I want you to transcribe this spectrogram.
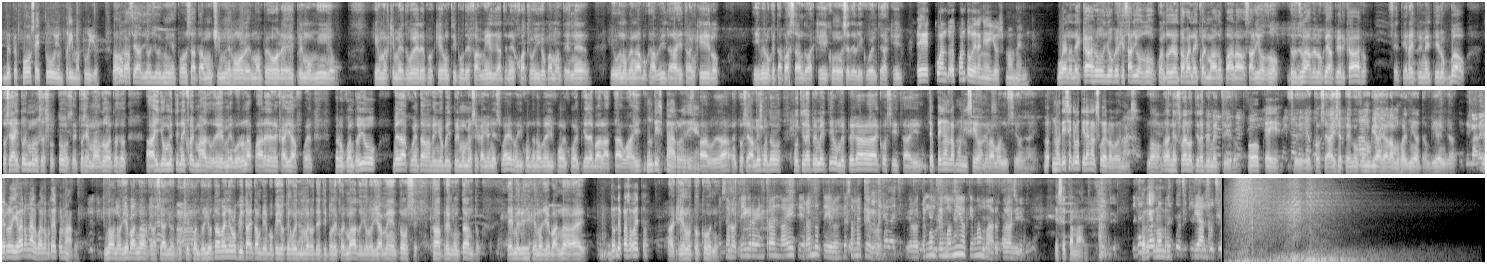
de tu esposa y tú y un primo tuyo. No, ¿Cómo? gracias a Dios, yo y mi esposa estamos mucho mejor. El más peor es el primo mío, que me, que me duele porque es un tipo de familia, tener cuatro hijos para mantener. Y uno viene a buscar vida ahí tranquilo y ve lo que está pasando aquí con ese delincuente aquí. Eh, ¿cuánto, ¿Cuánto eran ellos, más o menos? Bueno, en el carro yo ve que salió dos. Cuando yo estaba en el colmado parado, salió dos. De una vez lo que a pie el carro, se tira el primer tiro, ¡bow! Entonces ahí todo el mundo se soltó, entonces mandó. Entonces ahí yo me tenía eh, me voló una pared y me caí afuera. Pero cuando yo me da cuenta, más bien yo veo el primo mío se cayó en el suelo y cuando lo veo con, con el pie desbaratado ahí, Un disparo, le un dijeron. disparo, ¿verdad? Entonces a mí cuando yo tiré el primer tiro, me pega la cosita ahí, Te pegan las de municiones. la munición ahí. Nos dicen que lo tiran al suelo a los demás. No, en el suelo tiré el primer tiro. Ok. Sí, entonces ahí se pegó con un viaje a la mujer mía también ya. Pero le llevaron algo al hombre de colmado. No, no lleva nada, gracias a Dios, porque cuando yo estaba en el hospital también, porque yo tengo el número de tipo de colmado, yo lo llamé entonces, estaba preguntando, y ahí me dije que no lleva nada, eh, ¿Dónde pasó esto? aquí en los tocones. O sea, los tigres entrando ahí, tirando tiros, entonces me pegó. Pero tengo un primo mío que es más malo todavía. Ese está mal. ¿Cuál es tu nombre? Diana.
